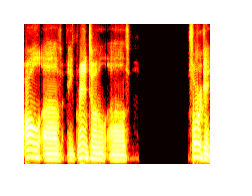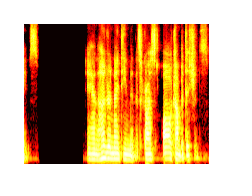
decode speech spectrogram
all of a grand total of four games and 119 minutes across all competitions.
